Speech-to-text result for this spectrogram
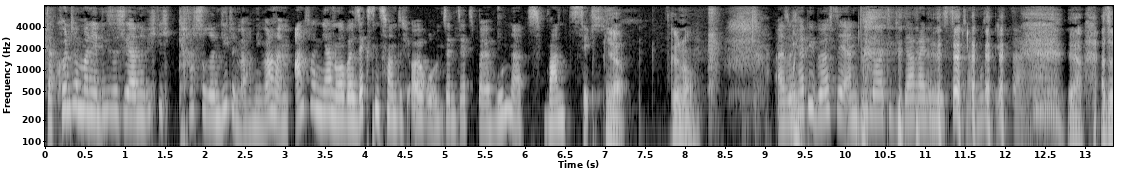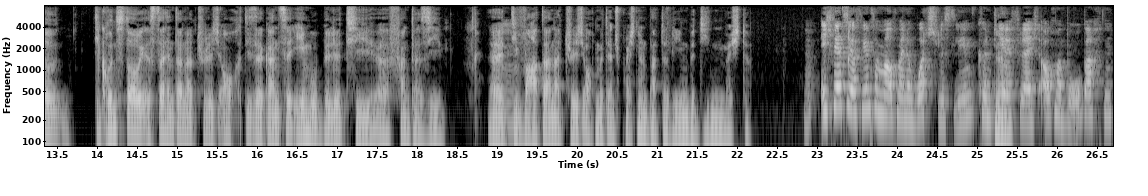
da könnte man ja dieses Jahr eine richtig krasse Rendite machen. Die waren am Anfang Januar bei 26 Euro und sind jetzt bei 120. Ja, genau. Also und Happy Birthday an die Leute, die da rein investiert haben, muss ich sagen. Ja, also die Grundstory ist dahinter natürlich auch diese ganze E-Mobility-Fantasie. Äh, mhm. die Warta natürlich auch mit entsprechenden Batterien bedienen möchte. Ich werde sie auf jeden Fall mal auf meine Watchlist legen. Könnt ihr ja. vielleicht auch mal beobachten.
